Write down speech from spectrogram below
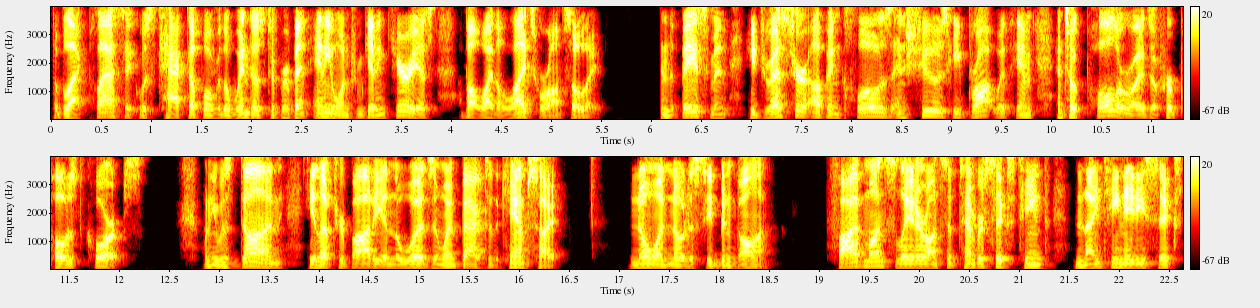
The black plastic was tacked up over the windows to prevent anyone from getting curious about why the lights were on so late. In the basement, he dressed her up in clothes and shoes he brought with him and took Polaroids of her posed corpse. When he was done, he left her body in the woods and went back to the campsite. No one noticed he'd been gone. Five months later, on September 16th, 1986,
